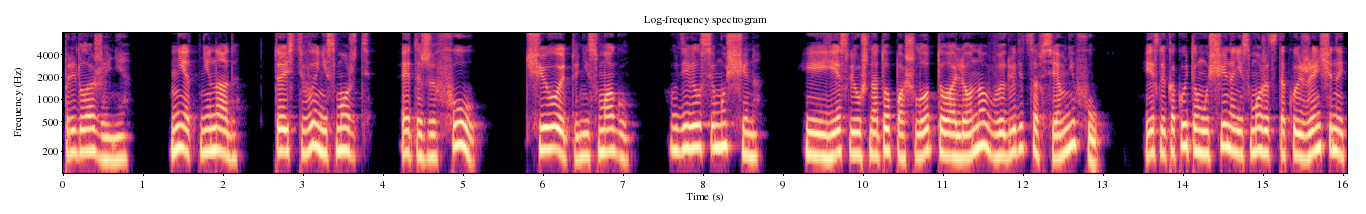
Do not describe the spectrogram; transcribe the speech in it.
предложение. «Нет, не надо. То есть вы не сможете. Это же фу!» «Чего это не смогу?» – удивился мужчина. «И если уж на то пошло, то Алена выглядит совсем не фу. Если какой-то мужчина не сможет с такой женщиной,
